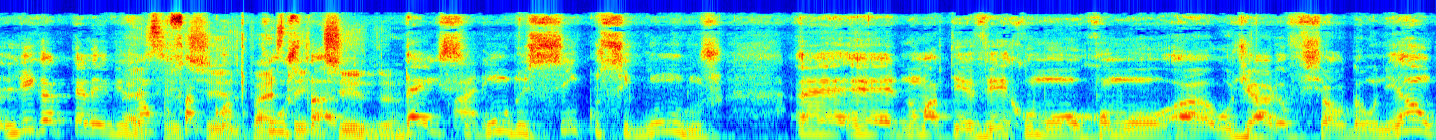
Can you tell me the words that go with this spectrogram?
liga a televisão, Faz sabe sentido, quanto faz custa sentido. 10 segundos, 5 segundos é, é, numa TV como, como o Diário Oficial da União?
